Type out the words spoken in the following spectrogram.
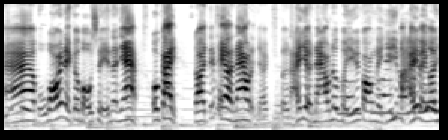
À bụ bói này có bộ xịn rồi nha. Ok rồi tiếp theo là nào trời từ nãy giờ nào nó bị cái con này dí mãi bạn ơi.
